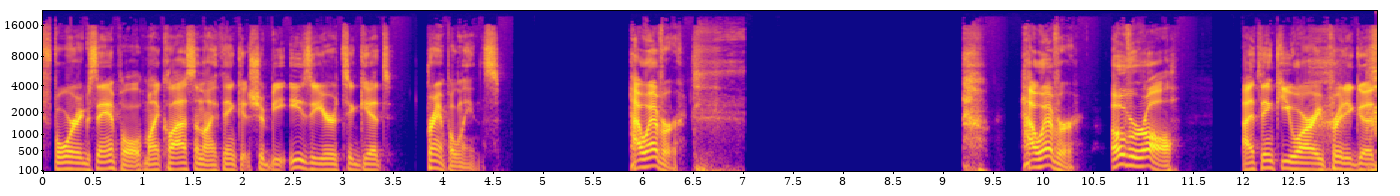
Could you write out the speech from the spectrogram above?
For example, my class and I think it should be easier to get trampolines. However, however, overall, I think you are a pretty good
